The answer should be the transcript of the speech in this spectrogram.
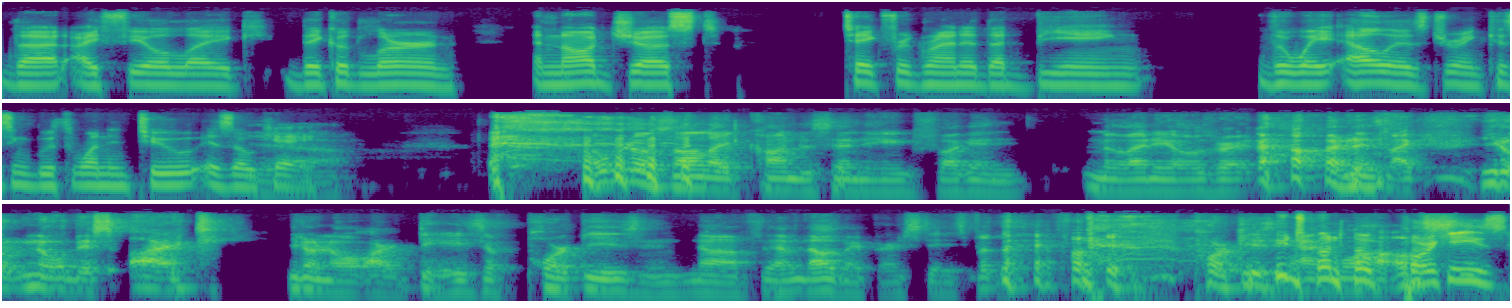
that i feel like they could learn and not just take for granted that being the way Elle is during kissing booth 1 and 2 is okay Yeah. I hope we don't sound like condescending fucking millennials right now. And it's like, you don't know this art. You don't know our days of Porky's and no, that, that was my parents' days, but fucking Porky's. You don't know House. Porky's?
